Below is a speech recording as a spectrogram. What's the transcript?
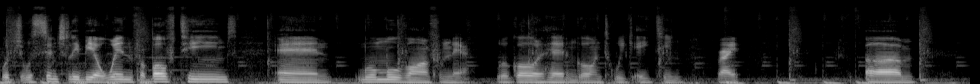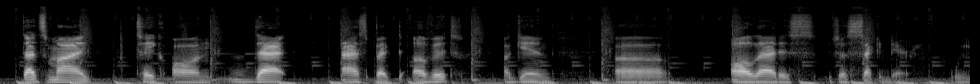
which will essentially be a win for both teams, and we'll move on from there. We'll go ahead and go into week 18, right? Um, that's my take on that aspect of it. Again, uh, all that is just secondary. We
